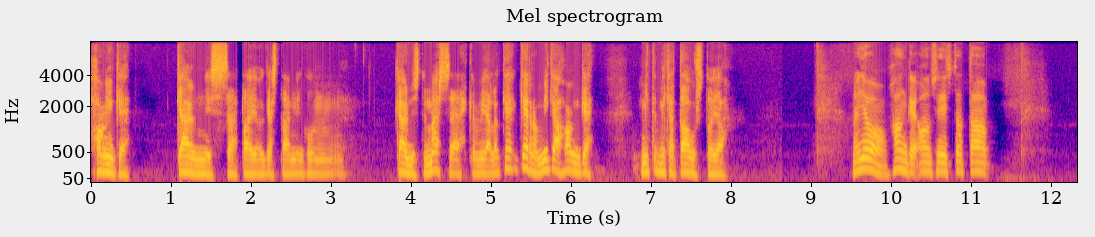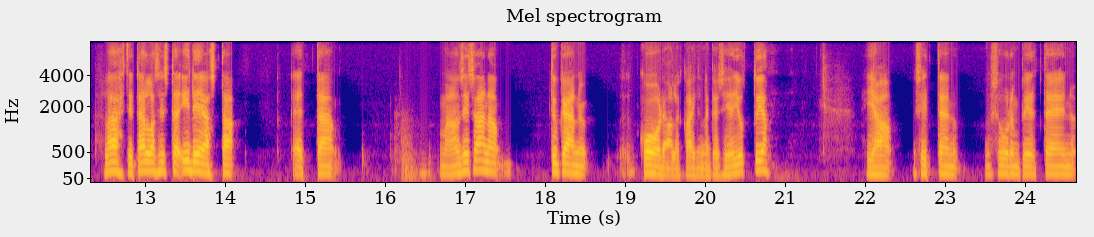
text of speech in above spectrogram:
hanke käynnissä tai oikeastaan niin kuin käynnistymässä ehkä vielä. Kerro, mikä hanke, mikä taustoja? No joo, hanke on siis tota, lähti tällaisesta ideasta, että mä oon siis aina tykännyt koodaalle kaiken näköisiä juttuja. Ja sitten suurin piirtein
